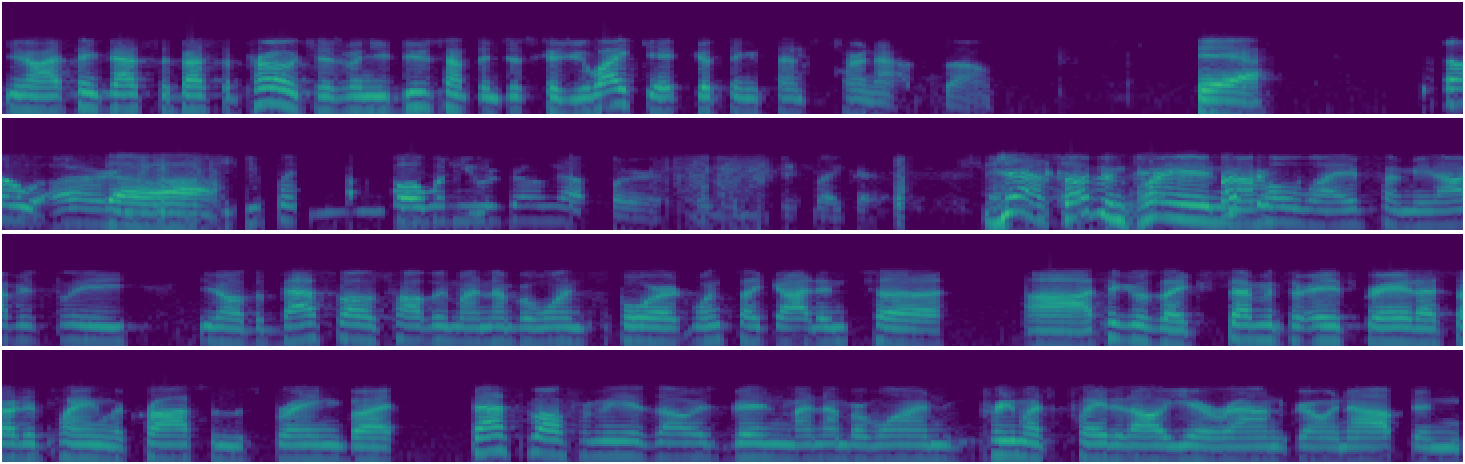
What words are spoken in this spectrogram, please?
you know, I think that's the best approach is when you do something just because you like it, good things tend to turn out. So. Yeah. So, uh, So, uh, did you play basketball when you were growing up, or just like a? Yeah, so I've been playing my whole life. I mean, obviously, you know, the basketball was probably my number one sport. Once I got into, uh, I think it was like seventh or eighth grade, I started playing lacrosse in the spring. But basketball for me has always been my number one. Pretty much played it all year round growing up. And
